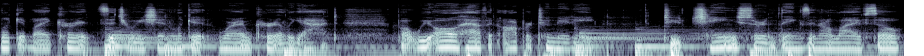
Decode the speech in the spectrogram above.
look at my current situation, look at where I'm currently at. But we all have an opportunity to change certain things in our lives. So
